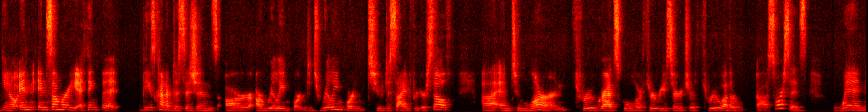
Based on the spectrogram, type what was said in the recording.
You know in in summary i think that these kind of decisions are are really important. It's really important to decide for yourself uh, and to learn through grad school or through research or through other uh, sources when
